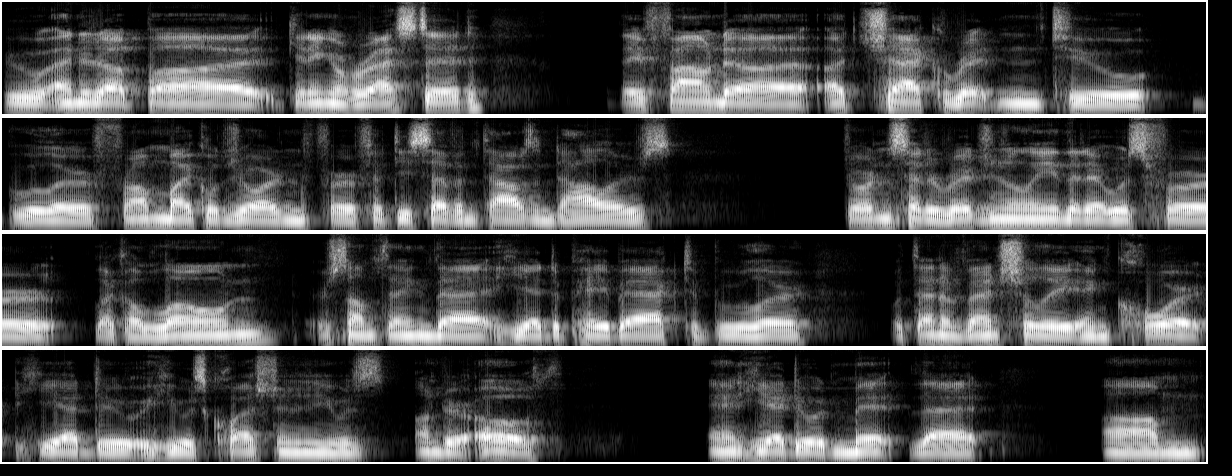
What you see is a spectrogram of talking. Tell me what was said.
who ended up uh, getting arrested. They found a, a check written to Bouler from Michael Jordan for fifty-seven thousand dollars. Jordan said originally that it was for like a loan or something that he had to pay back to Bouler, but then eventually in court he had to he was questioned and he was under oath, and he had to admit that um,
